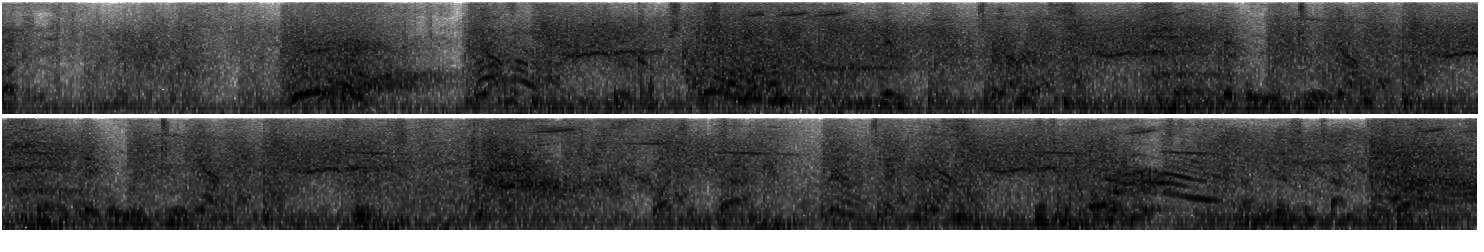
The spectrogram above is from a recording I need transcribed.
lucky. Here comes the Take this. So, what will you do? So, what will you do? Freeze. Watch it back. Take this. Let's be all here. Not this attack is.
